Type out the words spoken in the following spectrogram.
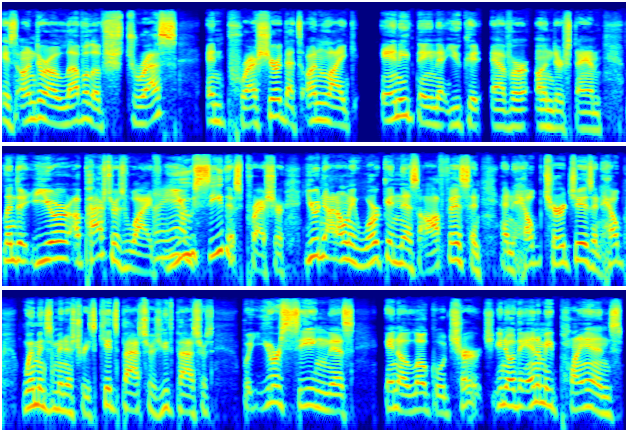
is under a level of stress and pressure that's unlike anything that you could ever understand. Linda, you're a pastor's wife. You see this pressure. You're not only work in this office and, and help churches and help women's ministries, kids pastors, youth pastors, but you're seeing this in a local church. You know, the enemy plans,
